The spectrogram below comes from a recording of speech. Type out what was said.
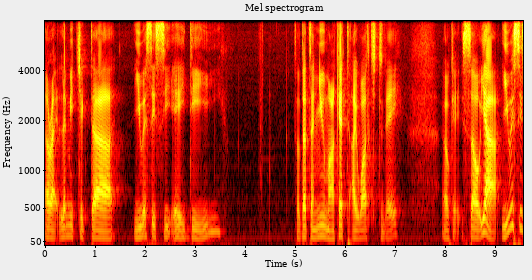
Alright, let me check the USD CAD. So that's a new market I watched today. Okay, so yeah, USD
